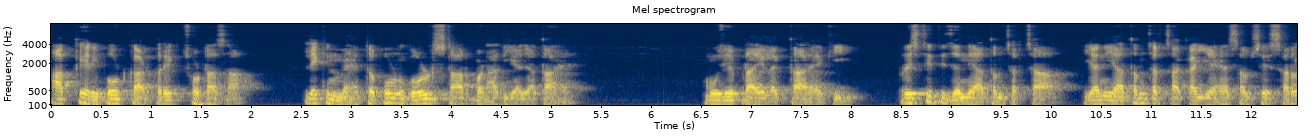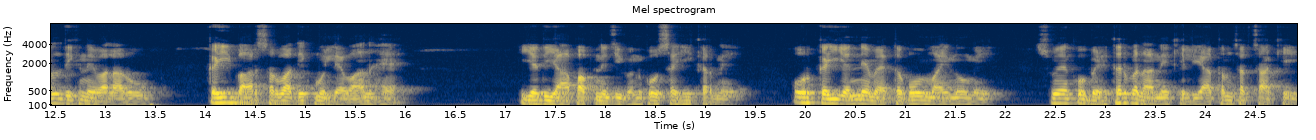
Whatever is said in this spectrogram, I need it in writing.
आपके रिपोर्ट कार्ड पर एक छोटा सा, लेकिन महत्वपूर्ण गोल्ड स्टार बढ़ा दिया जाता है। मुझे प्राय लगता है कि परिस्थितिजन्य आत्मचर्चा, यानी आत्मचर्चा का यह सबसे सरल दिखने वाला रूप, कई बार सर्वाधिक मूल्यवान है। यदि आप अपने जीवन को सही करने और कई अन्य महत्वपूर्ण मायनों में स्वयं को बेहतर बनाने के लिए आत्मचर्चा के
